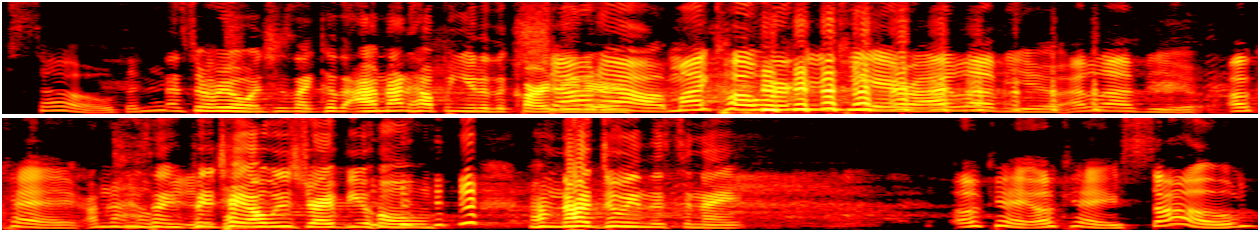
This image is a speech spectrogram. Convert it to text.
So the next That's a real one. She's like, because I'm not helping you to the car Shout later. out, my coworker Kiera. I love you. I love you. Okay, I'm not. She's like, bitch, I always drive you home. I'm not doing this tonight. Okay, okay. So,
